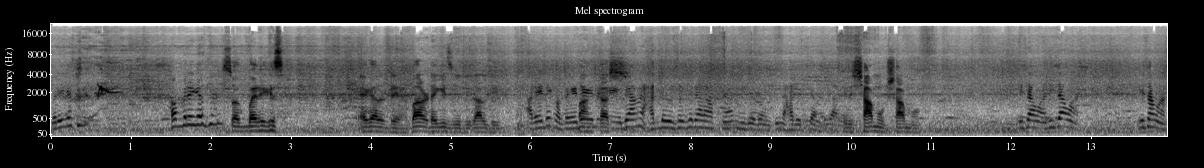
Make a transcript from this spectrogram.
বেড়ে গেছে? সব বেড়ে গেছে? চক বাইরে গেছে। এগারোটা বারোটা কেজি এটি লালটি আর এটা কত? এটা পাঙ্কাশ। এটা আমি হাত দিয়ে উঠে করে আর আপনার ভিডিও করেন কিন্তু হাতের চাল এটি শামুক শামুক। ইসা মাছ ইসা মাছ ইসা মাছ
